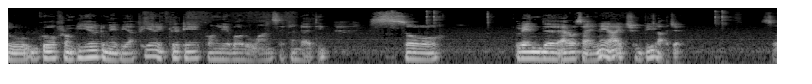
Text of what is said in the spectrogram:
to go from here to maybe up here it will take only about one second I think. So when the arrows are in air it should be larger. So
